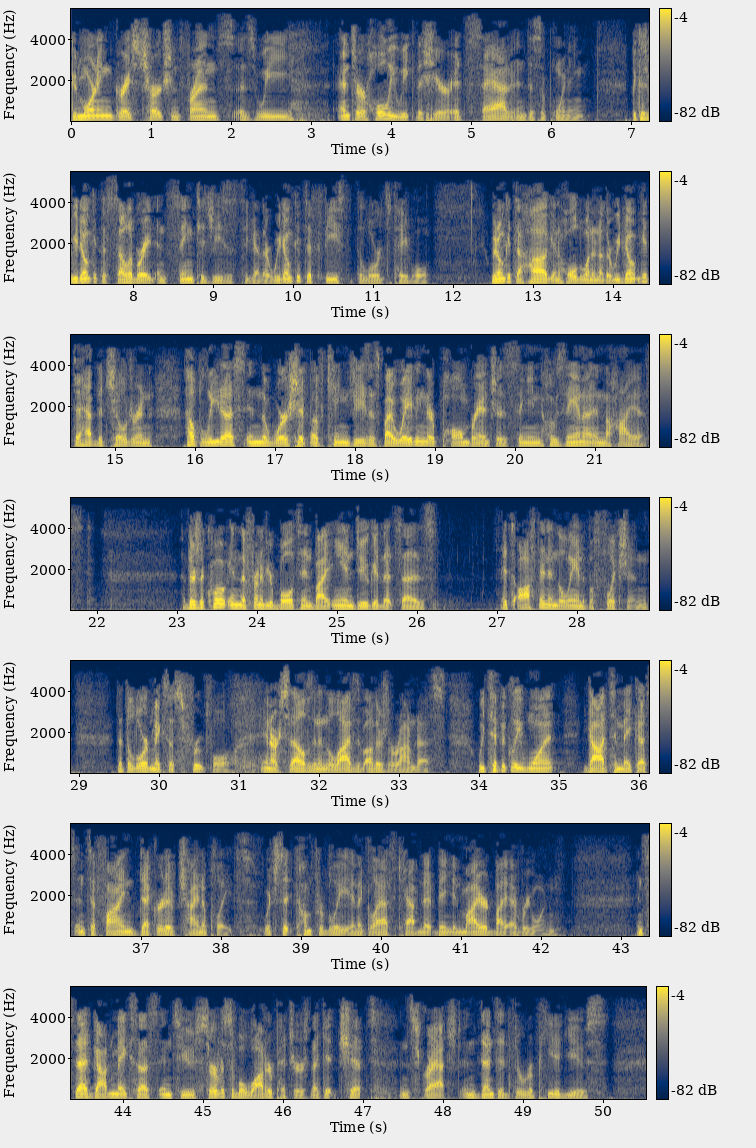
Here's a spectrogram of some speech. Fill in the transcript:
Good morning, Grace Church and friends. As we enter Holy Week this year, it's sad and disappointing because we don't get to celebrate and sing to Jesus together. We don't get to feast at the Lord's table. We don't get to hug and hold one another. We don't get to have the children help lead us in the worship of King Jesus by waving their palm branches, singing Hosanna in the highest. There's a quote in the front of your bulletin by Iain Duguid that says, It's often in the land of affliction that the Lord makes us fruitful in ourselves and in the lives of others around us. We typically want God to make us into fine decorative china plates, which sit comfortably in a glass cabinet being admired by everyone. Instead, God makes us into serviceable water pitchers that get chipped and scratched and dented through repeated use.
